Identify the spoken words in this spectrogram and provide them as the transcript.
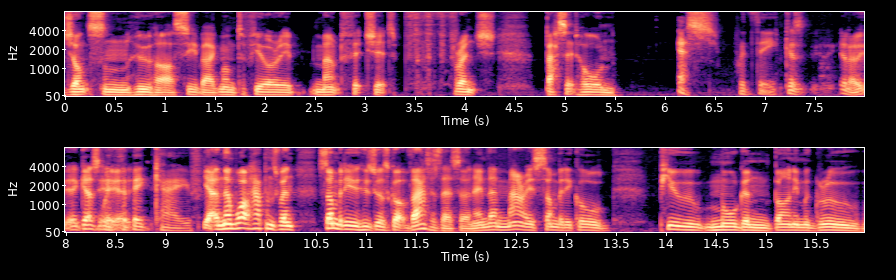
Johnson, Hoo Ha, Sebag, Montefiore, Mount Fitchett, F- French, Bassett Horn." yes, with the Because you know, it gets with the uh, big cave. Yeah, and then what happens when somebody who's just got that as their surname then marries somebody called Pugh Morgan Barney McGrew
